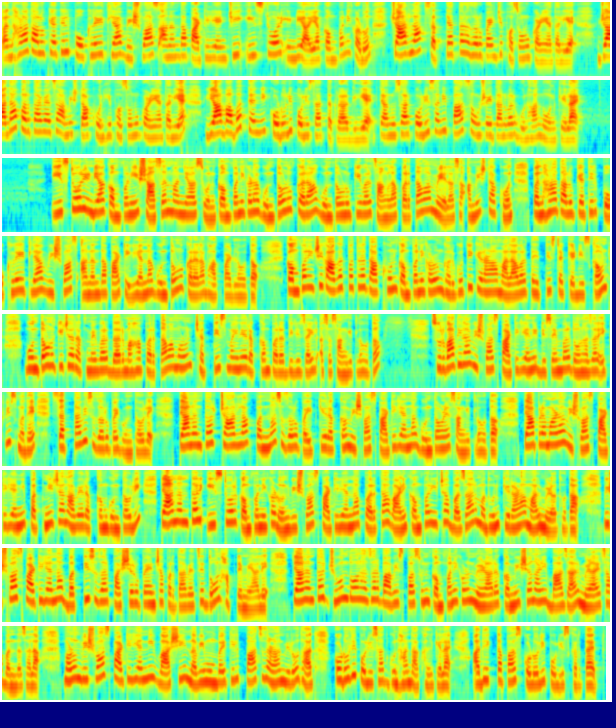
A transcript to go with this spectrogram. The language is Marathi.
पन्हाळा तालुक्यातील पोखले इथल्या विश्वास आनंदा पाटील यांची ई स्टोअर इंडिया या कंपनीकडून चार लाख सत्याहत्तर हजार रुपयांची फसवणूक करण्यात आली आहे. जादा परताव्याचा आमिष दाखवून ही फसवणूक करण्यात आली आहे. याबाबत त्यांनी कोडोली पोलिसात तक्रार दिली आहे. त्यानुसार पोलिसांनी पाच संशयितांवर गुन्हा नोंद केला आहे स्टोअर इंडिया कंपनी शासनमान्य असून कंपनीकडे गुंतवणूक करा गुंतवणुकीवर चांगला परतावा मिळेल असं आमिष दाखवून पन्हाळा तालुक्यातील पोखले इथल्या विश्वास आनंदा पाटील यांना गुंतवणूक करायला भाग पाडलं होतं. कंपनीची कागदपत्र दाखवून कंपनीकडून घरगुती किराणा मालावर तेहतीस टक्के डिस्काउंट गुंतवणुकीच्या रकमेवर दरमहा परतावा म्हणून छत्तीस महिने रक्कम परत दिली जाईल असं सांगितलं होतं. सुरुवातीला विश्वास पाटील यांनी डिसेंबर दोन हजार एकवीसमध्ये सत्तावीस हजार रुपये गुंतवले. त्यानंतर चार लाख पन्नास हजार रुपये इतकी रक्कम विश्वास पाटील यांना गुंतवण्यास सांगितलं होतं. त्याप्रमाणे विश्वास पाटील यांनी पत्नीच्या नावे रक्कम गुंतवली. त्यानंतर ई स्टोअर कंपनीकडून विश्वास पाटील यांना परतावा आणि कंपनीच्या बाजारमधून किराणा माल मिळत होता. विश्वास पाटील यांना बत्तीस हजार पाचशे रुपयांच्या परताव्याचे दोन हप्ते मिळाले. त्यानंतर जून दोन हजार बावीसपासून कंपनीकडून मिळणारं कमिशन आणि बाजार मिळाले मिळायचा बंद झाला. म्हणून विश्वास पाटील यांनी वाशी नवी मुंबईतील पाच जणांविरोधात कोडोली पोलिसात गुन्हा दाखल केलाय. अधिक तपास कोडोली पोलीस करतायत.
